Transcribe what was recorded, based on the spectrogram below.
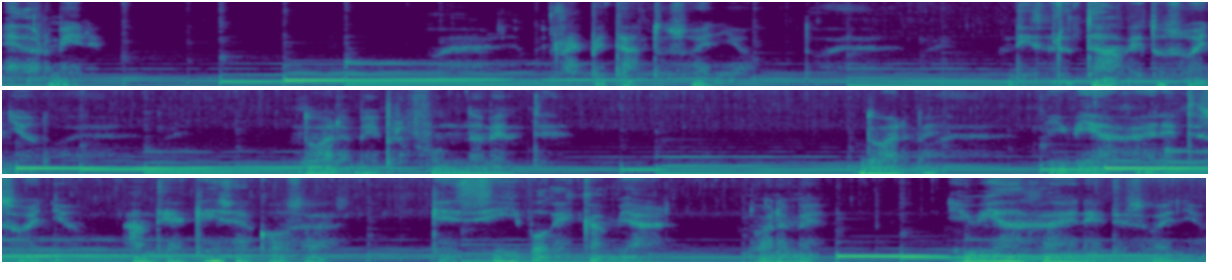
es dormir. Respetá tu sueño. Disfruta de tu sueño. Duerme profundamente. Duerme y viaja en este sueño ante aquellas cosas que sí podés cambiar. Duerme y viaja en este sueño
